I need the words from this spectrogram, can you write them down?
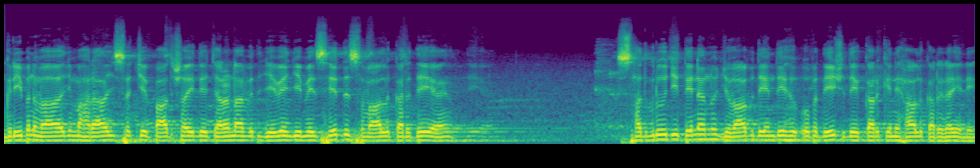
ਗਰੀਬ ਨਵਾਜ ਮਹਾਰਾਜ ਸੱਚੇ ਪਾਤਸ਼ਾਹੀ ਦੇ ਚਰਨਾਂ ਵਿੱਚ ਜਿਵੇਂ ਜਿਵੇਂ ਸਿੱਧ ਸਵਾਲ ਕਰਦੇ ਐ, ਸਤਿਗੁਰੂ ਜੀ ਤਿੰਨਾਂ ਨੂੰ ਜਵਾਬ ਦੇਣ ਦੇ ਉਪਦੇਸ਼ ਦੇ ਕਰਕੇ ਨਿਹਾਲ ਕਰ ਰਹੇ ਨੇ।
